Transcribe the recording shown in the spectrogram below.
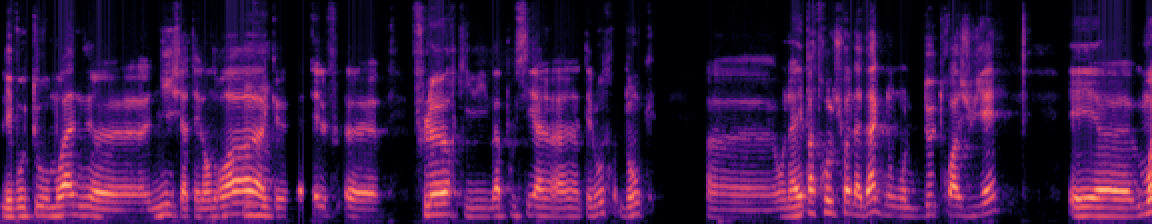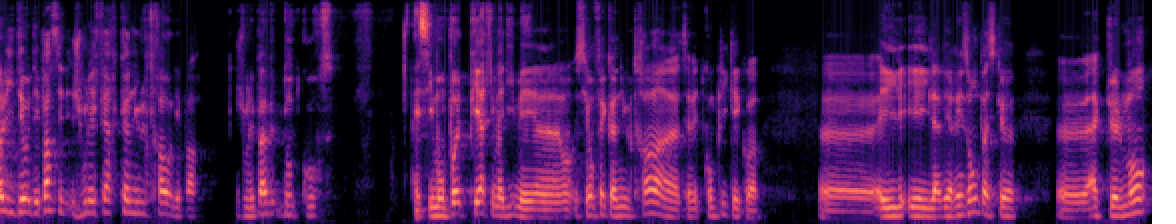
les vautours moines euh, nichent à tel endroit, mmh. qu'il y a telle fleur qui va pousser à, un tel autre. Donc, on n'avait pas trop le choix de la date, donc 2-3 juillet. Et moi, l'idée au départ, c'est je voulais faire qu'un ultra au départ. Je voulais pas d'autres courses. Et c'est mon pote Pierre qui m'a dit, mais si on fait qu'un ultra, ça va être compliqué, quoi. Euh, et, il, avait raison parce que euh, actuellement,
